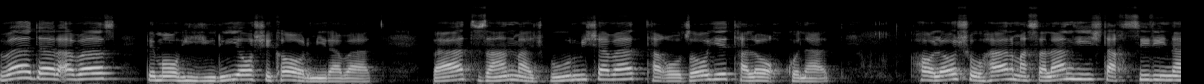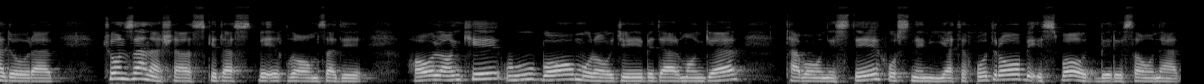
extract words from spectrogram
و در عوض به ماهیگیری یا شکار می رود. بعد زن مجبور می شود تقاضای طلاق کند. حالا شوهر مثلا هیچ تقصیری ندارد چون زنش است که دست به اقدام زده. حال آنکه او با مراجعه به درمانگر توانسته حسن نیت خود را به اثبات برساند.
